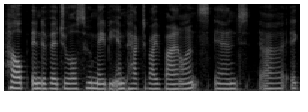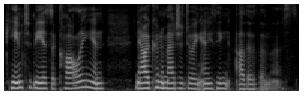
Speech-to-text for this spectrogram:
help individuals who may be impacted by violence. And uh, it came to me as a calling, and now I couldn't imagine doing anything other than this.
